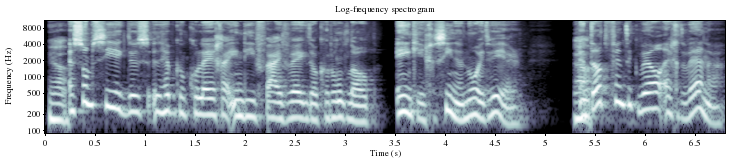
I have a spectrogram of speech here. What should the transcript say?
ja. En soms zie ik dus, heb ik een collega in die vijf weken dat ik rondloop, één keer gezien en nooit weer. Ja. En dat vind ik wel echt wennen.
